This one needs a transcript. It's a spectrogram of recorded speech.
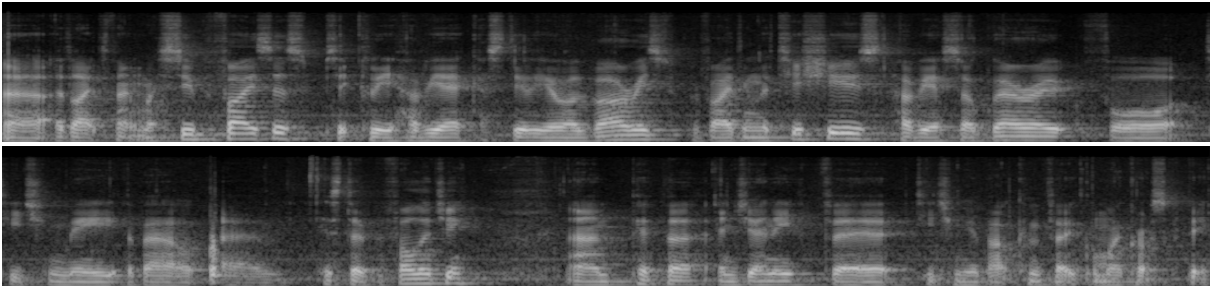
Uh, I'd like to thank my supervisors, particularly Javier Castillo Alvarez for providing the tissues, Javier Salguero for teaching me about um, histopathology, and Pippa and Jenny for teaching me about confocal microscopy.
